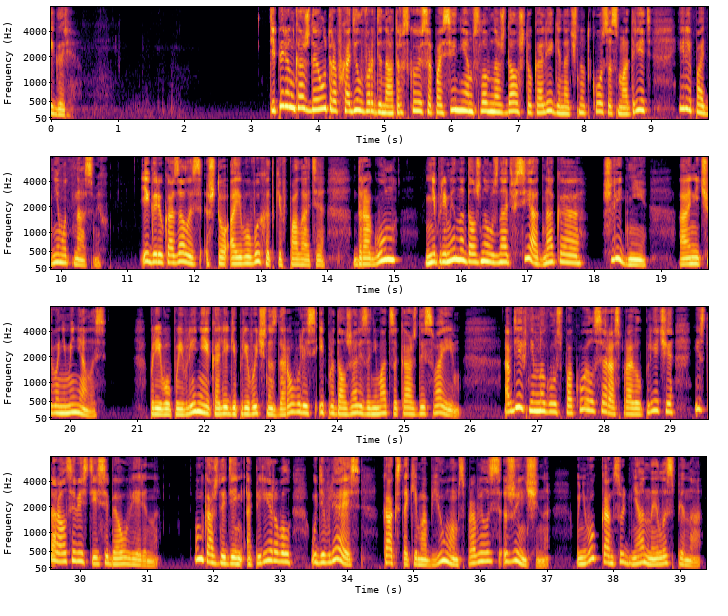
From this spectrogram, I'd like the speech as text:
Игорь. Теперь он каждое утро входил в ординаторскую с опасением, словно ждал, что коллеги начнут косо смотреть или поднимут насмех. Игорю казалось, что о его выходке в палате «Драгун» непременно должны узнать все, однако шли дни, а ничего не менялось. При его появлении коллеги привычно здоровались и продолжали заниматься каждый своим – Авдеев немного успокоился, расправил плечи и старался вести себя уверенно. Он каждый день оперировал, удивляясь, как с таким объемом справлялась женщина. У него к концу дня ныла спина.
